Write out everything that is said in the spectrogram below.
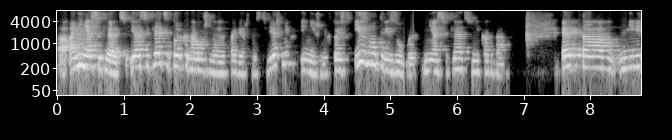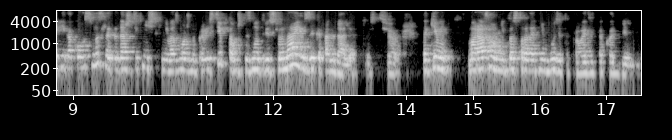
а, они не осветляются. И осветляется только наружная поверхность верхних и нижних. То есть изнутри зубы не осветляются никогда. Это не имеет никакого смысла, это даже технически невозможно провести, потому что изнутри слюна, язык и так далее. То есть э, таким маразмом никто страдать не будет и проводить такое отбеление.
